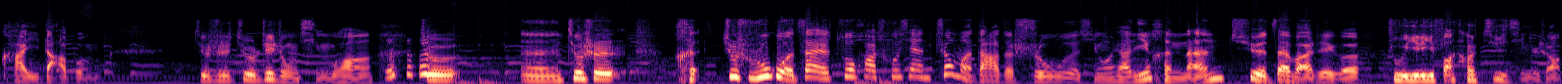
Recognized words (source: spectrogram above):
咖一大崩，就是就是这种情况，就嗯就是很就是如果在作画出现这么大的失误的情况下，你很难去再把这个注意力放到剧情上，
